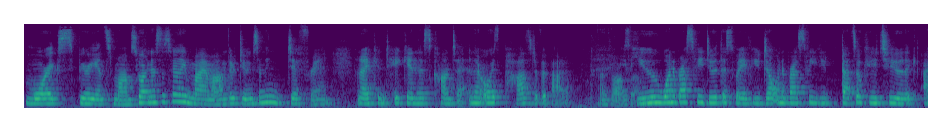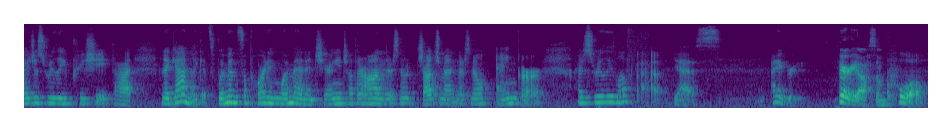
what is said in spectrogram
more experienced moms who aren't necessarily my mom. They're doing something different and I can take in this content and they're always positive about it. That's awesome. If you want to breastfeed, do it this way. If you don't want to breastfeed, you that's okay too. Like I just really appreciate that. And again, like it's women supporting women and cheering each other on. There's no judgment. There's no anger. I just really love that. yes, I agree. Very awesome. Cool.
